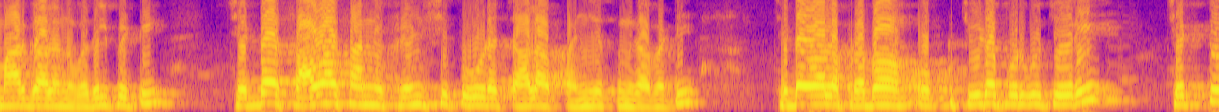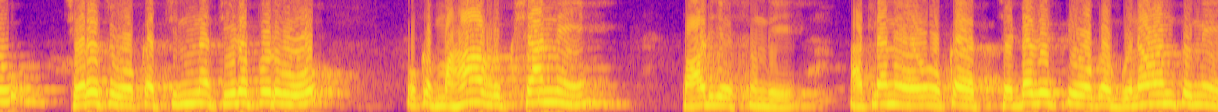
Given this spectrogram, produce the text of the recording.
మార్గాలను వదిలిపెట్టి చెడ్డ సావాసాన్ని ఫ్రెండ్షిప్ కూడా చాలా పనిచేస్తుంది కాబట్టి చెడ్డ వాళ్ళ ప్రభావం ఒక చీడ పురుగు చేరి చెట్టు చెరచు ఒక చిన్న చీడ పురుగు ఒక మహావృక్షాన్ని పాడు చేస్తుంది. అట్లనే ఒక చెడ్డ వ్యక్తి ఒక గుణవంతుని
